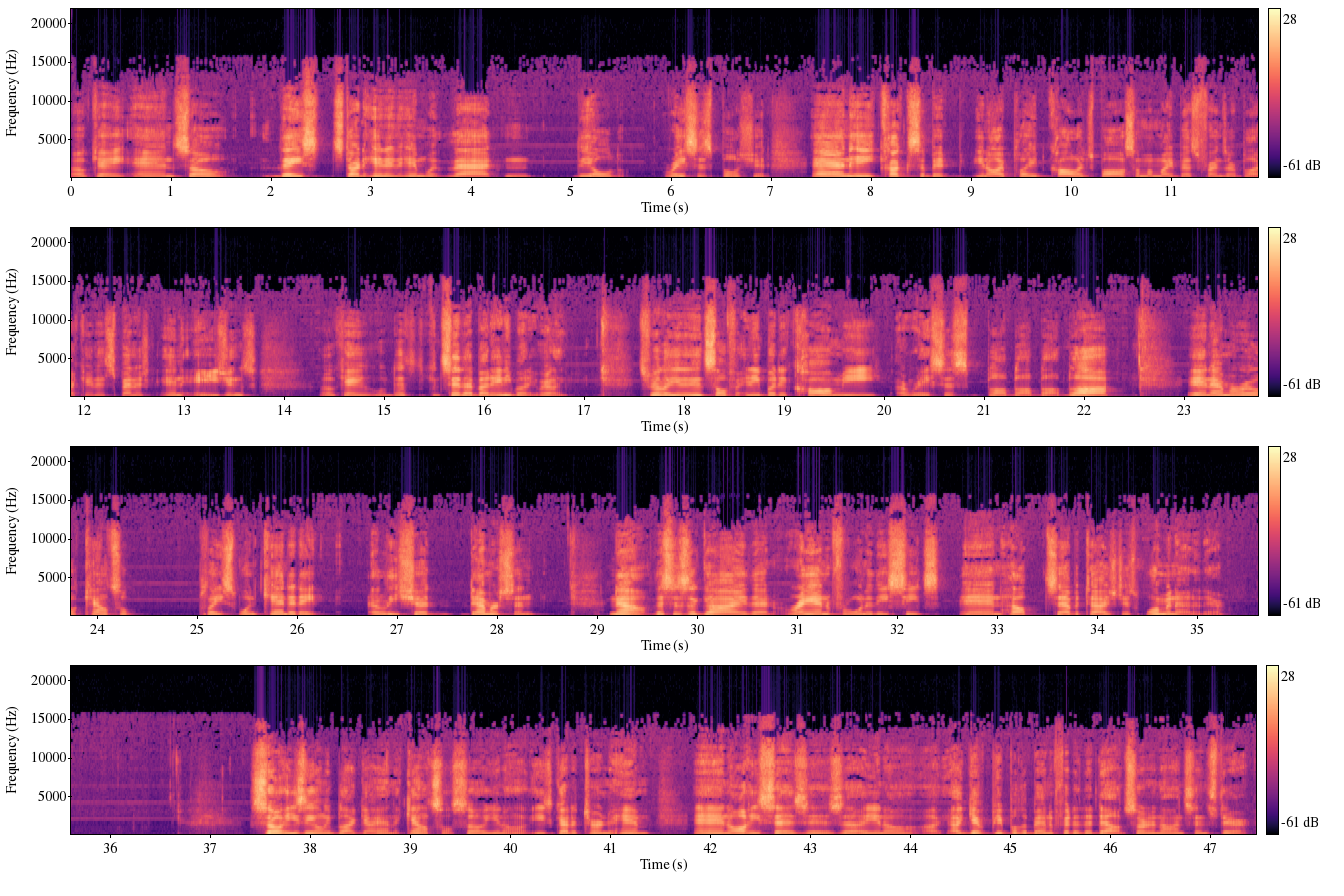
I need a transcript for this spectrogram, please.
Okay, and so they start hitting him with that and the old racist bullshit. And he cucks a bit. You know, I played college ball. Some of my best friends are black and Hispanic and Asians. Okay, well, that's, you can say that about anybody, really. It's really an insult for anybody to call me a racist, blah, blah, blah, blah. And Amarillo Council placed one candidate, Alicia Demerson. Now, this is a guy that ran for one of these seats and helped sabotage this woman out of there. So he's the only black guy on the council. So, you know, he's got to turn to him. And all he says is, uh, you know, I, I, give people the benefit of the doubt sort of nonsense there.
